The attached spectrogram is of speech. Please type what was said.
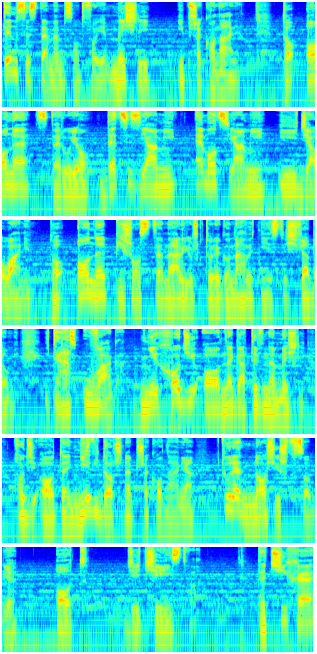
tym systemem są Twoje myśli i przekonania. To one sterują decyzjami, emocjami i działaniem. To one piszą scenariusz, którego nawet nie jesteś świadomy. I teraz uwaga, nie chodzi o negatywne myśli, chodzi o te niewidoczne przekonania, które nosisz w sobie od dzieciństwa. Te ciche,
